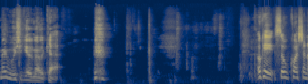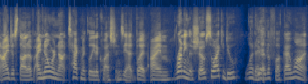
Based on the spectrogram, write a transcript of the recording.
Maybe we should get another cat. Okay, so question I just thought of. I know we're not technically to questions yet, but I'm running the show so I can do whatever Yeah. the fuck I want.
